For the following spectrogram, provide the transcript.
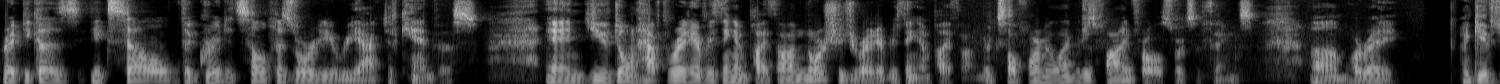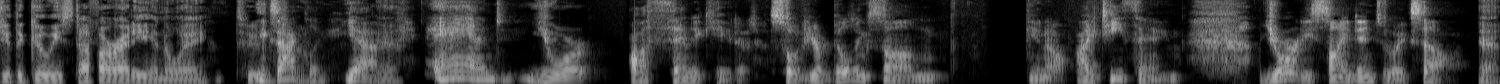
right? Because Excel, the grid itself is already a reactive canvas. And you don't have to write everything in Python, nor should you write everything in Python. The Excel formula language is fine for all sorts of things um, already. It gives you the GUI stuff already in a way, too. Exactly. So, yeah. yeah. And you're authenticated. So if you're building some, you know, IT thing, you're already signed into Excel yeah.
